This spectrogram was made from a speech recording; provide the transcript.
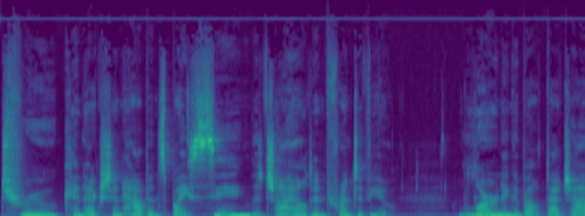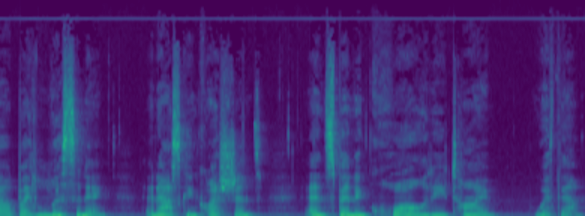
True connection happens by seeing the child in front of you, learning about that child by listening and asking questions, and spending quality time with them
